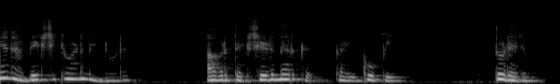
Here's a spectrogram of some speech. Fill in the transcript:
ഞാൻ അപേക്ഷിക്കുവാണ് നിന്നോട്. അവർ ദക്ഷിണ നേർക്ക് കൈകൂപ്പി. തുടരും.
